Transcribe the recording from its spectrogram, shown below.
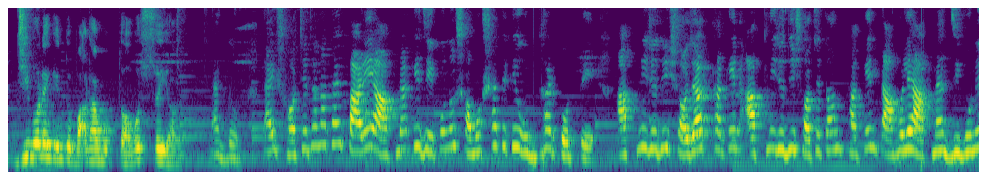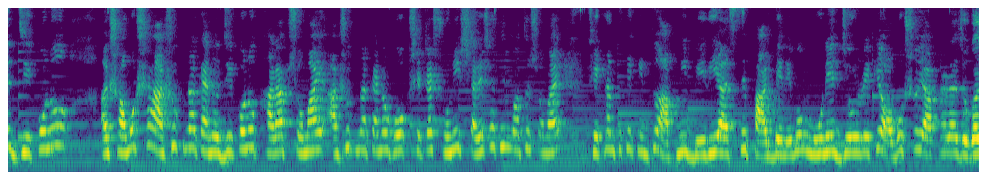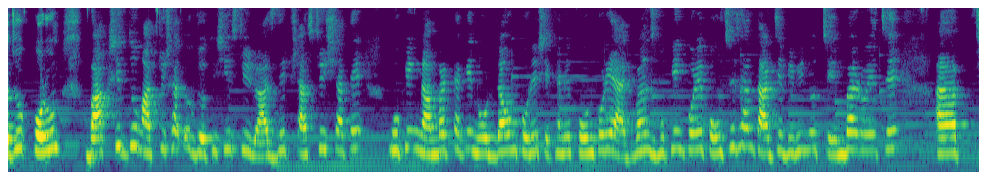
জীবনে কিন্তু বাধামুক্ত অবশ্যই হবে। একদম। তাই সচেতনতায় পারে আপনাকে যে কোনো সমস্যা থেকে উদ্ধার করতে। আপনি যদি সজাগ থাকেন, আপনি যদি সচেতন থাকেন, তাহলে আপনার জীবনের যে কোনো সমস্যা আসুক না কেন, যে কোনো খারাপ সময় আসুক না কেন হোক, সেটা শনির সাড়ে সাতির মতো সময় সেখান থেকে কিন্তু আপনি বেরিয়ে আসতে পারবেন এবং মনের জোর রেখে অবশ্যই আপনারা যোগাযোগ করুন। বাকসিদ্ধ মাতৃসাধক জ্যোতিষী শ্রী রাজদীপ শাস্ত্রীর সাথে বুকিং নাম্বারটাকে নোট ডাউন করে সেখানে ফোন করে অ্যাডভান্স বুকিং করে পৌঁছে যান। তার যে বিভিন্ন চেম্বার রয়েছে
